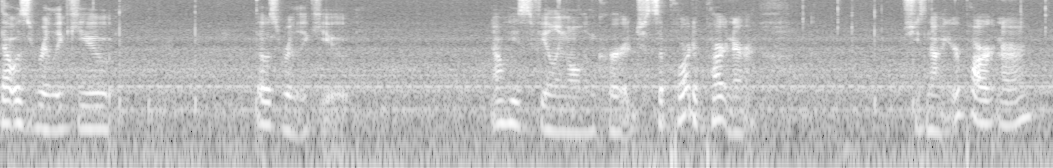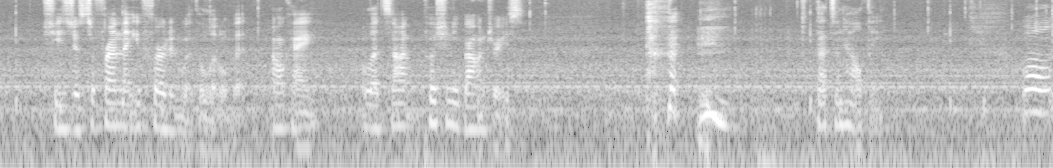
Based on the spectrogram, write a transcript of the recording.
That was really cute. That was really cute. Now he's feeling all encouraged. Supportive partner. She's not your partner. She's just a friend that you flirted with a little bit. Okay? Well, let's not push any boundaries. That's unhealthy. Well,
